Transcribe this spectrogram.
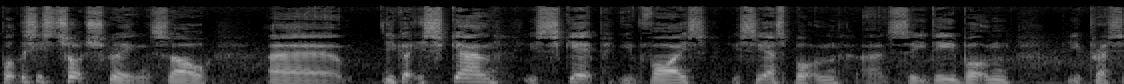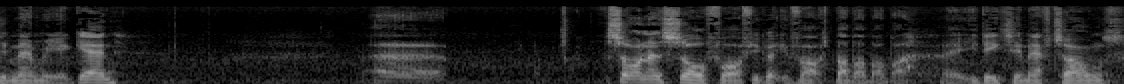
but this is touchscreen so uh, you've got your scan your skip your voice your CS button uh, CD button you press in memory again uh, so on and so forth. You've got your vox blah blah blah blah uh, your DTMF tones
